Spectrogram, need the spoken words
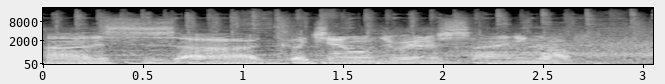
Uh, this is uh, Coach Alan DeRitter signing off.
